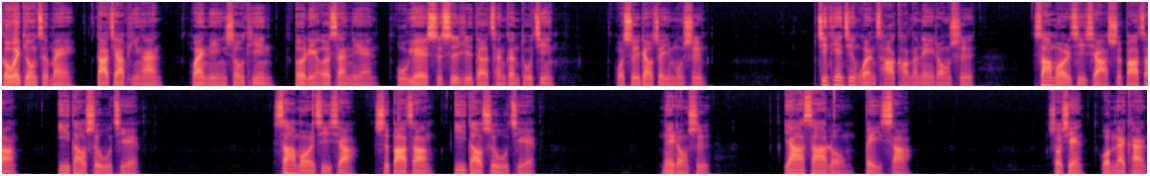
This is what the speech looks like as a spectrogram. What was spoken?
各位弟兄姊妹，大家平安，欢迎您收听二零二三年五月十四日的晨更读经。我是廖哲一牧师。今天经文查考的内容是《撒母耳记下》十八章一到十五节。《撒母耳记下》十八章一到十五节内容是押沙龙被杀。首先，我们来看。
